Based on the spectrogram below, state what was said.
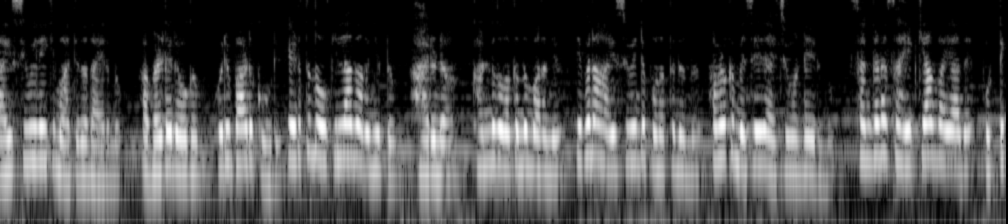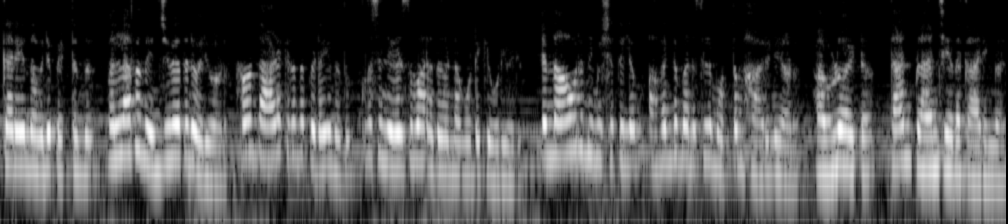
ഐ സിയുയിലേക്ക് മാറ്റുന്നതായിരുന്നു. അവളുടെ രോഗം ഒരുപാട് കൂടി. എടുത്തു നോക്കില്ല എന്നറിഞ്ഞിട്ടും ഹരുണ കണ്ണു തുറക്കുന്നു പറഞ്ഞ് ഇവൻ ആ ഐ സിയുവിന്റെ പുറത്ത് നിന്ന് അവൾക്ക് മെസ്സേജ് അയച്ചുകൊണ്ടേയിരുന്നു. സങ്കടം സഹിക്കാൻ വയ്യാതെ പൊട്ടിക്കരയുന്ന അവന് പെട്ടെന്ന് വല്ലാത്ത നെഞ്ചുവേദന വരുവാണ്. അവൻ താഴെ കിടന്ന് പിടയുന്നതും കുറച്ച് നേഴ്സുമാർ അത് കണ്ട് അങ്ങോട്ടേക്ക് ഓടി വരും. ആ ഒരു നിമിഷത്തിലും അവന്റെ മനസ്സിൽ മൊത്തം ഹാരുണയാണ്. അവളുമായിട്ട് താൻ പ്ലാൻ ചെയ്ത കാര്യങ്ങൾ.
